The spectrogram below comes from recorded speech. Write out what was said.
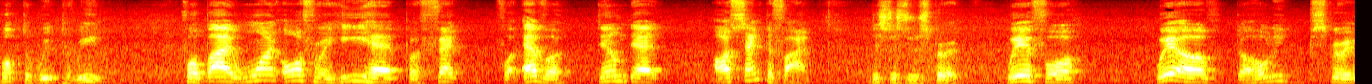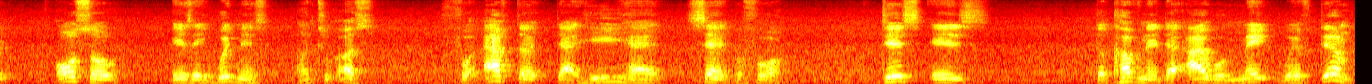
book to read. To read. For by one offering he had perfect forever them that are sanctified. This is the Spirit. Wherefore, whereof the Holy Spirit also is a witness unto us. For after that he had said before, this is the covenant that I will make with them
